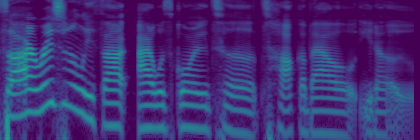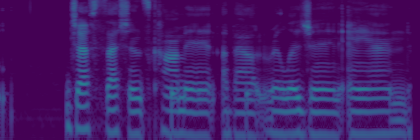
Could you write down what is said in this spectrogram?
so I originally thought I was going to talk about, you know, Jeff Sessions' comment about religion and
